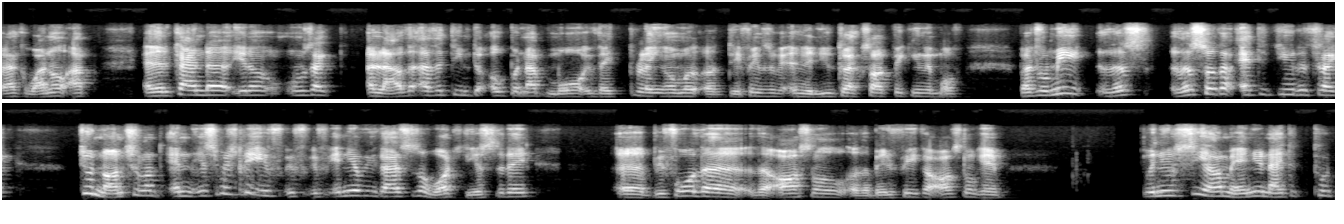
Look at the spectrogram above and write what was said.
like one 0 up, and then kind of you know almost like allow the other team to open up more if they're playing on a defensive, and then you like start picking them off. But for me, this this sort of attitude is like too nonchalant, and especially if if, if any of you guys also watched yesterday, uh, before the the Arsenal or the Benfica Arsenal game, when you see how Man United put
